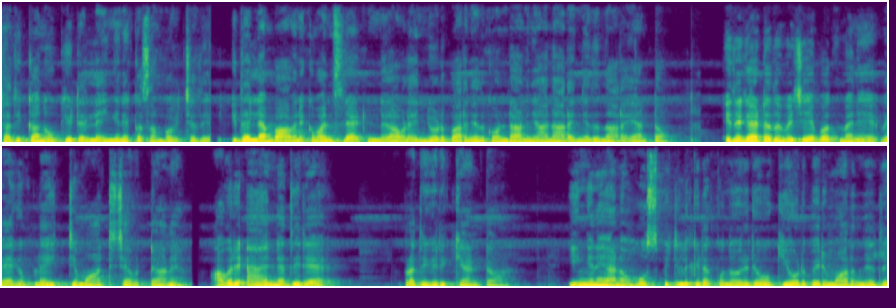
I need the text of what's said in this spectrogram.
ചതിക്കാൻ നോക്കിയിട്ടല്ലേ ഇങ്ങനെയൊക്കെ സംഭവിച്ചത്? ഇതെല്ലാം ഭാവനയ്ക്ക് മനസ്സിലായിട്ടുണ്ട്. അവൾ എന്നോട് പറഞ്ഞത് കൊണ്ടാണ് ഞാൻ അറിഞ്ഞതെന്ന് അറിയാം കേട്ടോ ഇത് കേട്ടതും വിജയപത്മനെ വേഗം പ്ലേറ്റ് മാറ്റി ചവിട്ടാണ്. അവർ ആനെതിരെ പ്രതികരിക്കുകയാണ് കേട്ടോ ഇങ്ങനെയാണ് ഹോസ്പിറ്റലിൽ കിടക്കുന്ന ഒരു രോഗിയോട് പെരുമാറുന്നത്?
